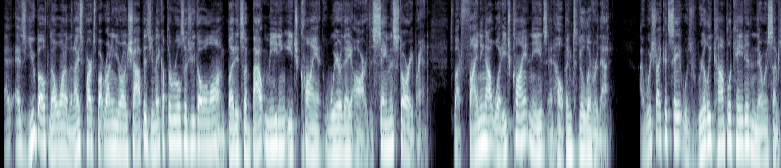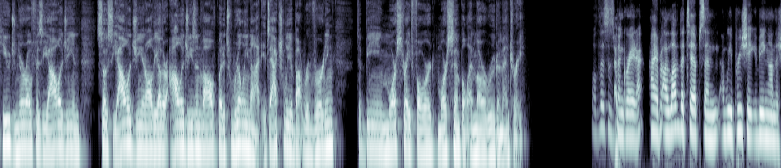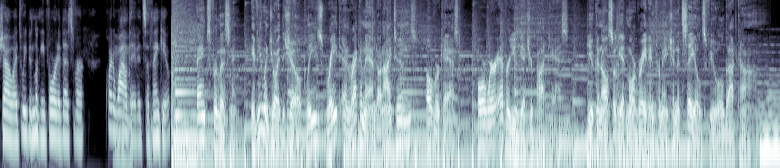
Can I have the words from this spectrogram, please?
As you both know, one of the nice parts about running your own shop is you make up the rules as you go along. But it's about meeting each client where they are. The same as story brand. It's about finding out what each client needs and helping to deliver that. I wish I could say it was really complicated and there was some huge neurophysiology and sociology and all the other ologies involved, but it's really not. It's actually about reverting to being more straightforward, more simple, and more rudimentary. Well, this has That's, been great. I, I love the tips and we appreciate you being on the show. It's we've been looking forward to this for quite a mm-hmm. while, David. So thank you. Thanks for listening. If you enjoyed the show, please rate and recommend on iTunes, Overcast, or wherever you get your podcasts. You can also get more great information at salesfuel.com.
